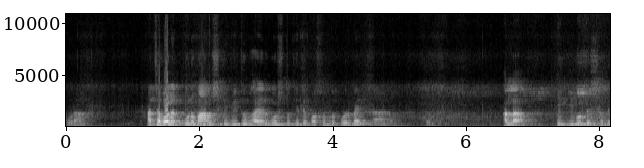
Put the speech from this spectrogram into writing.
কোরআন। আচ্ছা বলেন, কোনো মানুষ কি মৃত ভাইয়ের গোশত খেতে পছন্দ করবে? আল্লাহ এই গিবতের সাথে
